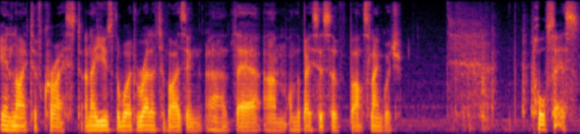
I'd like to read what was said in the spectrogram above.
in light of Christ. And I use the word relativizing uh, there um, on the basis of Barth's language. Paul says,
